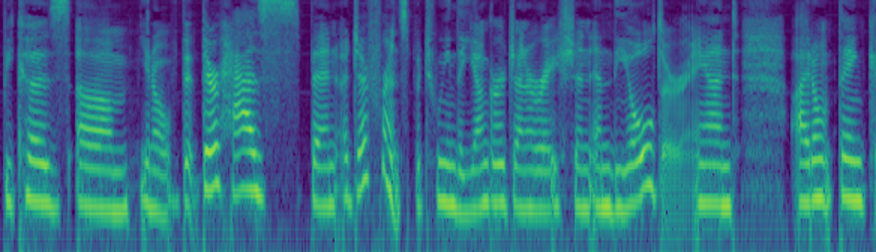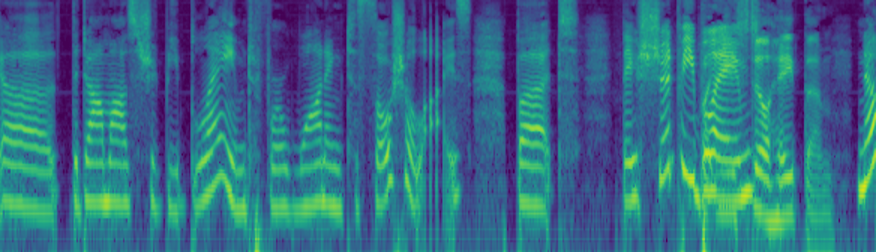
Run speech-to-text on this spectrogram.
because um, you know th- there has been a difference between the younger generation and the older, and I don't think uh, the damas should be blamed for wanting to socialize, but they should be blamed. But you still hate them. No,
